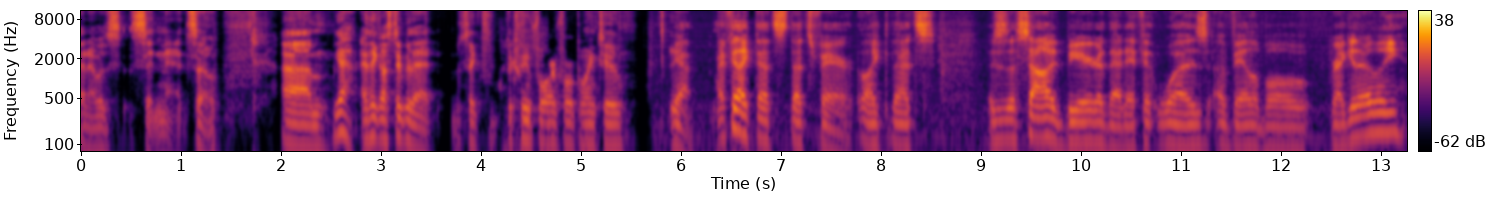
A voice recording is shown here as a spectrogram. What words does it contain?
that I was sitting at. So, um, yeah, I think I'll stick with that. It's like between four and 4.2. Yeah, I feel like that's that's fair. Like that's this is a solid beer that if it was available regularly,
